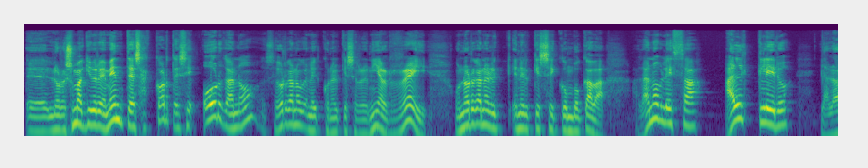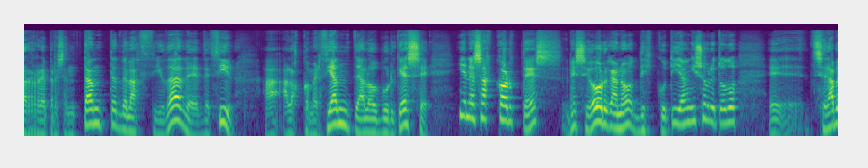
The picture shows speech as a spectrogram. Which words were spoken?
lo resumo aquí brevemente, esas cortes, ese órgano, ese órgano con el que se reunía el rey, un órgano en el, que se convocaba a la nobleza, al clero y a los representantes de las ciudades, es decir, a, los comerciantes, a los burgueses. Y en esas cortes, en ese órgano, discutían y sobre todo eh, se, daba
